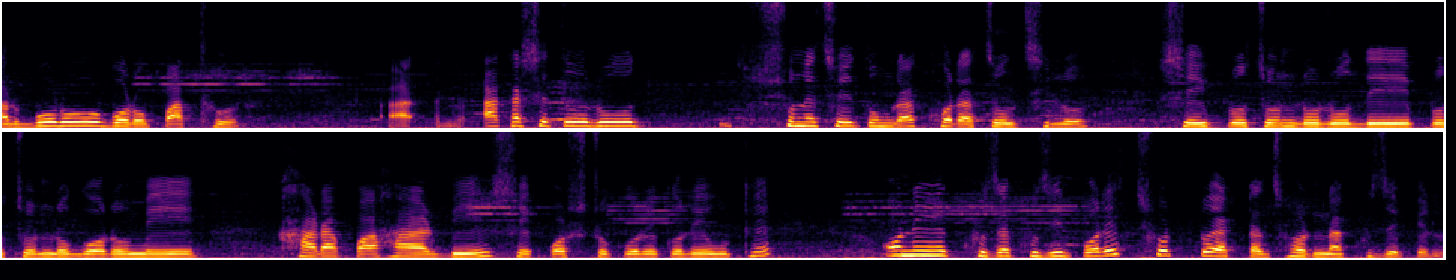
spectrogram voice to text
আর বড় বড় পাথর। আর আকাশে তো রোদ, শুনেছই তোমরা, খরা চলছিল। সেই প্রচণ্ড রোদে, প্রচণ্ড গরমে খাড়া পাহাড় বেয়ে সে কষ্ট করে করে উঠে অনেক খোঁজাখুঁজির পরে ছোট্ট একটা ঝর্ণা খুঁজে পেল।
